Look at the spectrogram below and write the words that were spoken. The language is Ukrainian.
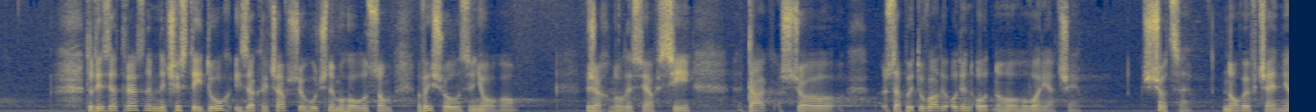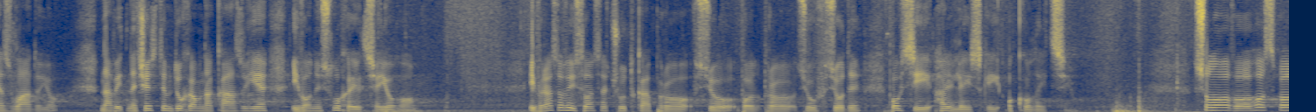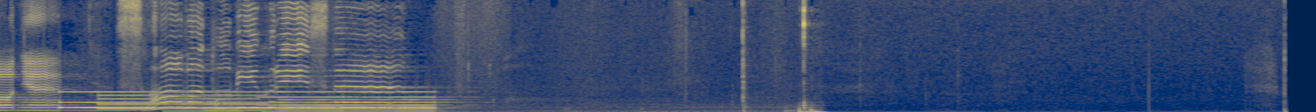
Тоді затреснив нечистий дух і, закричавши гучним голосом, вийшов з нього. Жахнулися всі так, що запитували один одного, говорячи, що це? Нове вчення з владою? Навіть нечистим духам наказує, і вони слухаються Його. І враз розійшлася чутка про, всю, про цю всюди по всій галілейській околиці. Слово Господнє.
